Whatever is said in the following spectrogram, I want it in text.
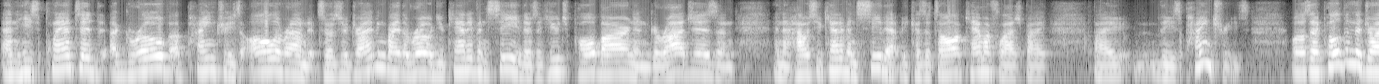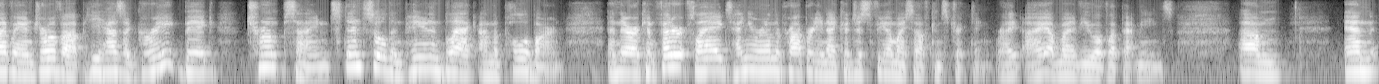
And he's planted a grove of pine trees all around it. So as you're driving by the road, you can't even see. There's a huge pole barn and garages and, and a house. You can't even see that because it's all camouflaged by, by these pine trees. Well, as I pulled in the driveway and drove up, he has a great big Trump sign stenciled and painted in black on the pole barn. And there are Confederate flags hanging around the property, and I could just feel myself constricting, right? I have my view of what that means. Um, and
